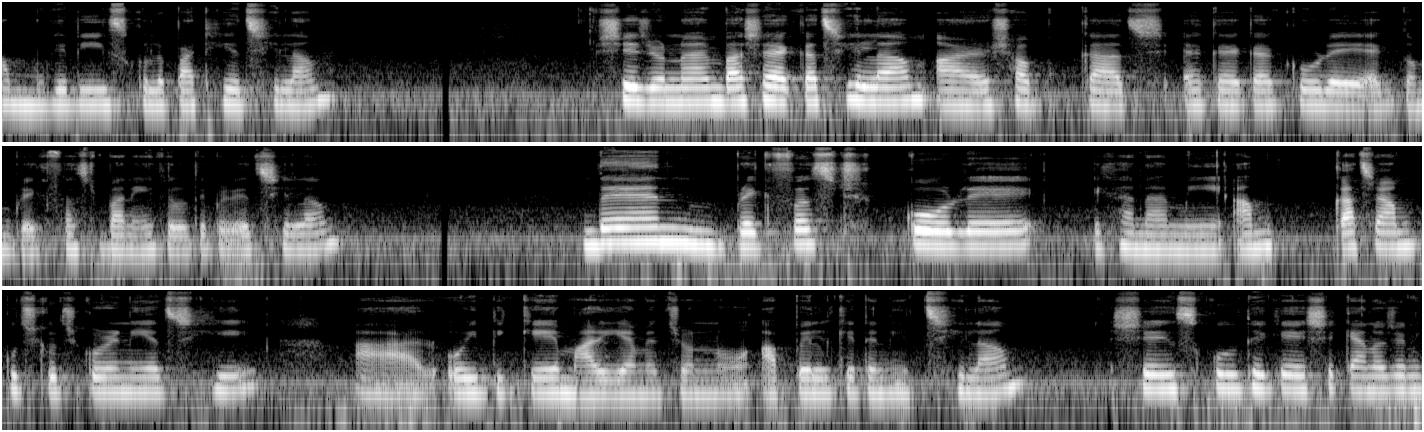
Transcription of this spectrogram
আম্মুকে দিয়ে স্কুলে পাঠিয়েছিলাম। সেজন্য আমি বাসায় একা ছিলাম আর সব কাজ একা একা করে একদম ব্রেকফাস্ট বানিয়ে ফেলতে পেরেছিলাম। দেন ব্রেকফাস্ট করে এখানে আমি আম, কাঁচা আম কুচি কুচি করে নিয়েছি। আর ওইদিকে মারিয়ামের জন্য আপেল কেটে নিচ্ছিলাম। সে স্কুল থেকে এসে কেন জানি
